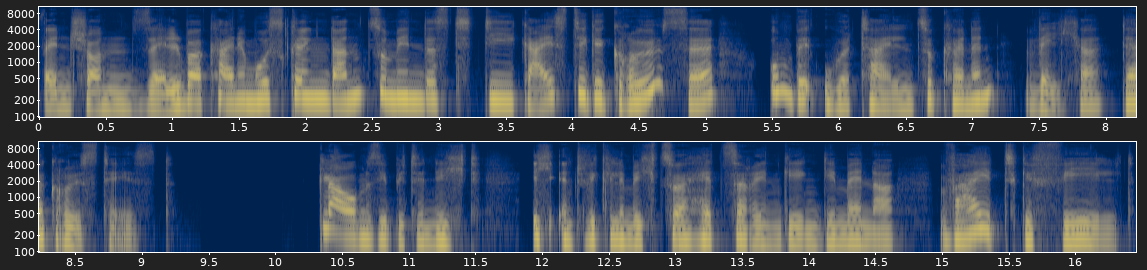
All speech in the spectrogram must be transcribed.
Wenn schon selber keine Muskeln, dann zumindest die geistige Größe, um beurteilen zu können, welcher der Größte ist. Glauben Sie bitte nicht, ich entwickle mich zur Hetzerin gegen die Männer, weit gefehlt.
